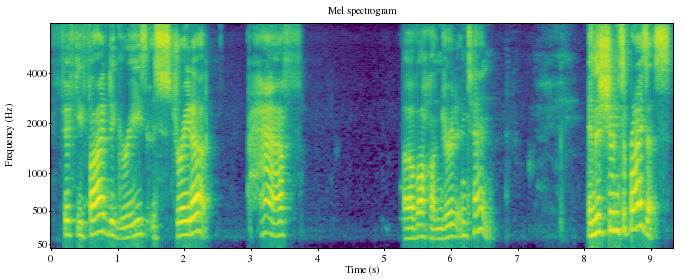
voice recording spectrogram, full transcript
55 degrees is straight up half of 110. And this shouldn't surprise us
